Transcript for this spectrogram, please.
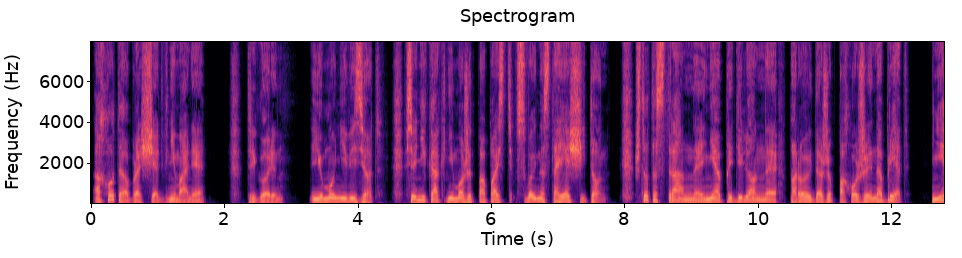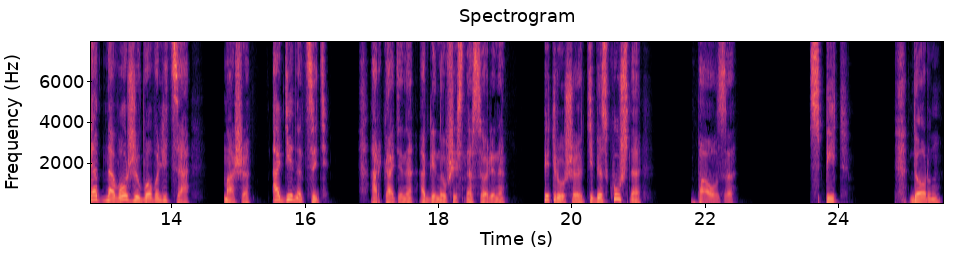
Охота обращать внимание. Тригорин. Ему не везет. Все никак не может попасть в свой настоящий тон. Что-то странное, неопределенное, порой даже похожее на бред. Ни одного живого лица. Маша. «Одиннадцать». Аркадина, оглянувшись на Сорина. «Петруша, тебе скучно?» Пауза. «Спит». Дорн.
